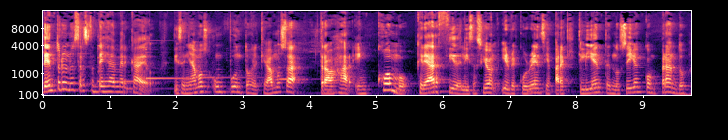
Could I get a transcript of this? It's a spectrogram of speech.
dentro de nuestra estrategia de mercadeo, diseñamos un punto en el que vamos a trabajar en cómo crear fidelización y recurrencia para que clientes nos sigan comprando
